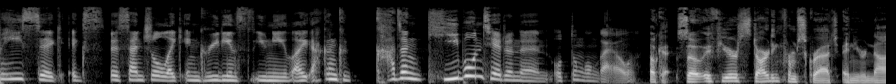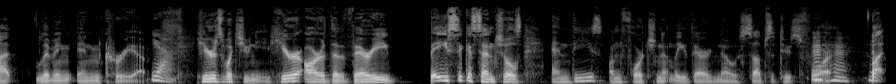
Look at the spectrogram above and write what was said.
basic ex- essential like ingredients you need? Like 약간 그 가장 기본 재료는 어떤 건가요? Okay, so if you're starting from scratch and you're not living in Korea, Yeah. here's what you need. Here are the very basic essentials, and these, unfortunately, there are no substitutes for. Mm-hmm. But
